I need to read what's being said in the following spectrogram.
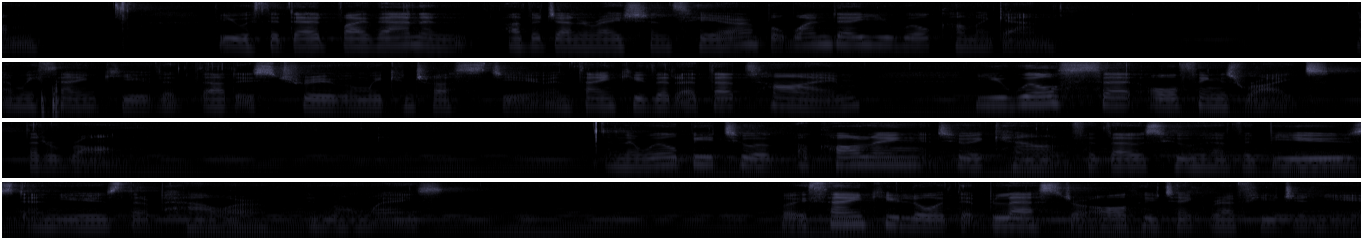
um, be with the dead by then and other generations here, but one day you will come again. And we thank you that that is true and we can trust you. And thank you that at that time you will set all things right that are wrong. And there will be to a, a calling to account for those who have abused and used their power in wrong ways. But we thank you, Lord, that blessed are all who take refuge in you.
